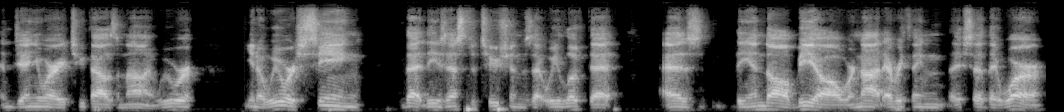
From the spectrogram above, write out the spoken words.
in January 2009? We were, you know, we were seeing that these institutions that we looked at as the end all be all were not everything they said they were.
